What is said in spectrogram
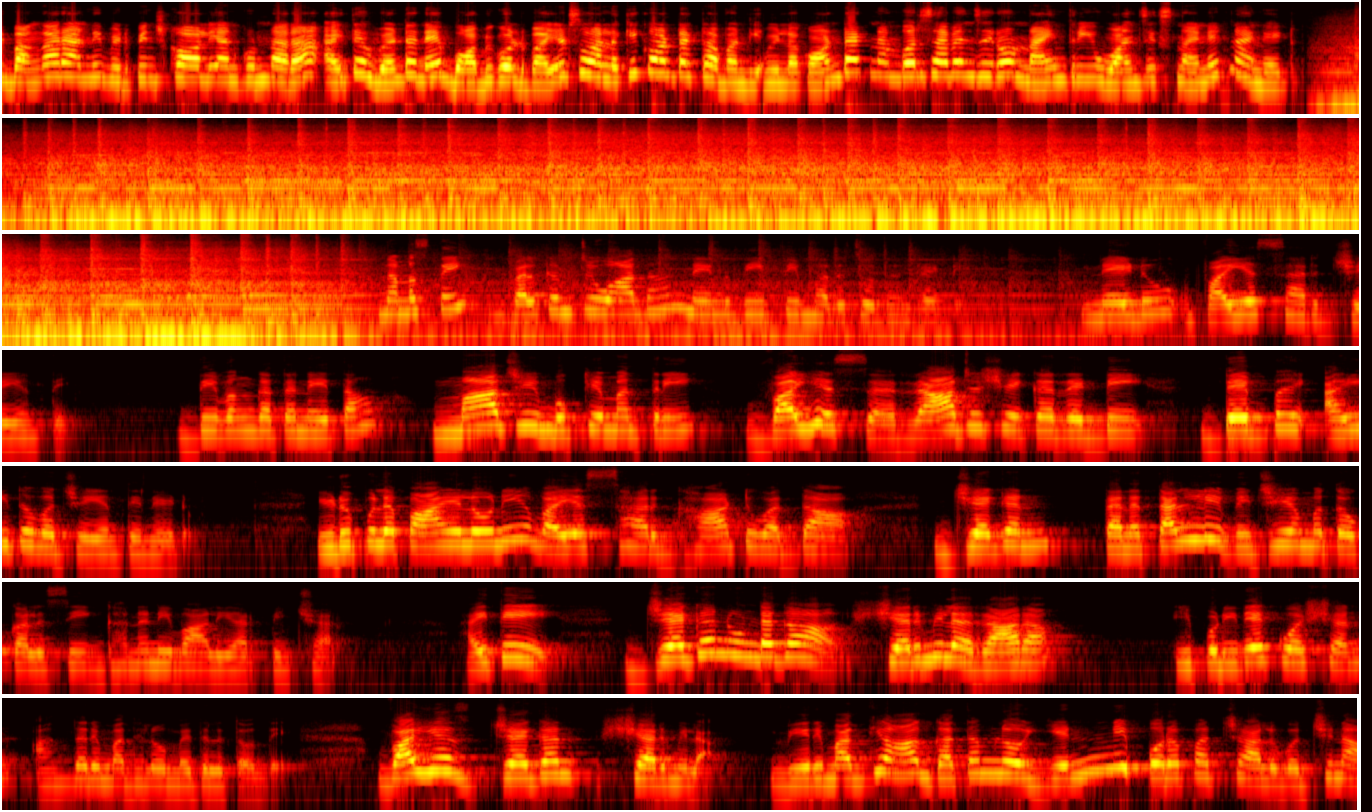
మీ బంగారాన్ని విడిపించుకోవాలి అనుకుంటున్నారా? అయితే వెంటనే బాబీ గోల్డ్ బయర్స్ వాళ్ళకి కాంటాక్ట్ అవ్వండి. వీళ్ళ contact number seven zero nine three one six nine eight. Nine eight నమస్తే వెల్కమ్ టు ఆదాన్. నేను దీప్తి మధుసూదన్ రెడ్డి. నేడు వైఎస్ఆర్ జయంతి. దివంగత నేత మాజీ ముఖ్యమంత్రి వైఎస్ రాజశేఖర్ రెడ్డి డెబ్బై ఐదవ జయంతి నేడు. ఇడుపులపాయలోని వైఎస్ఆర్ ఘాట్ వద్ద జగన్ తన తల్లి విజయమ్మతో కలిసి ఘన నివాళి అర్పించారు. అయితే జగన్ ఉండగా షర్మిల రారా? ఇప్పుడు ఇదే క్వశ్చన్ అందరి మధ్యలో మెదులుతోంది. వైఎస్ జగన్ షర్మిల వీరి మధ్య గతంలో ఎన్ని పొరపచ్చాలు వచ్చినా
